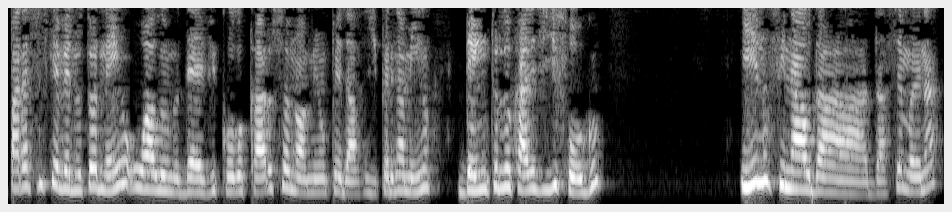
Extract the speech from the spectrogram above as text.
Para se inscrever no torneio, o aluno deve colocar o seu nome em um pedaço de pergaminho dentro do cálice de fogo. E no final da, da semana,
